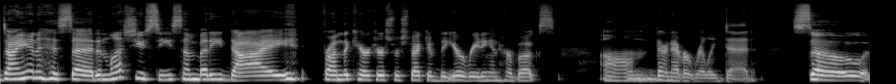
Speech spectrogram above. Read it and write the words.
Diana has said, unless you see somebody die from the character's perspective that you're reading in her books, um, they're never really dead. So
